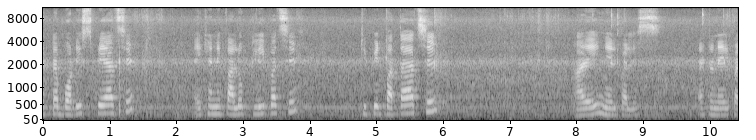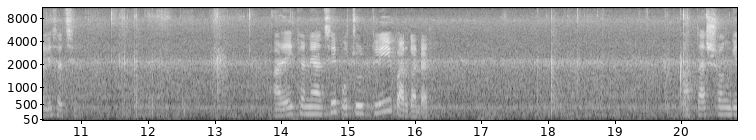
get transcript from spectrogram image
একটা বডি স্প্রে আছে, এখানে কালো ক্লিপ আছে, টিপের পাতা আছে, আর এই নেল পালিশ একটা নেল পালিশ আছে। আর এইখানে আছে প্রচুর ক্লিপ আর গার্ডার আর তার সঙ্গে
